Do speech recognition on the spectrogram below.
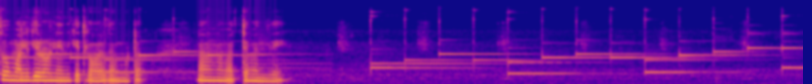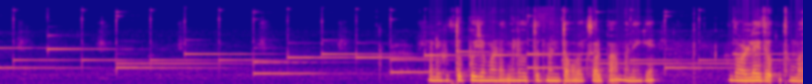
ಸೊ ಮಲಗಿರೋಳು ಏನಕ್ಕೆ ಎತ್ಕೊಬಾರ್ದು ಅಂದ್ಬಿಟ್ಟು ನಾವು ನಮ್ಮ ಅತ್ತೆ ಬಂದ್ವಿ. ನೋಡಿ ಹುತ್ತಕ್ಕೆ ಪೂಜೆ ಮಾಡಿದ್ಮೇಲೆ ಹುತ್ತದ ಮಣ್ಣು ತೊಗೋಬೇಕು ಸ್ವಲ್ಪ ಮನೆಗೆ. ಅದು ಒಳ್ಳೆಯದು ತುಂಬಾ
